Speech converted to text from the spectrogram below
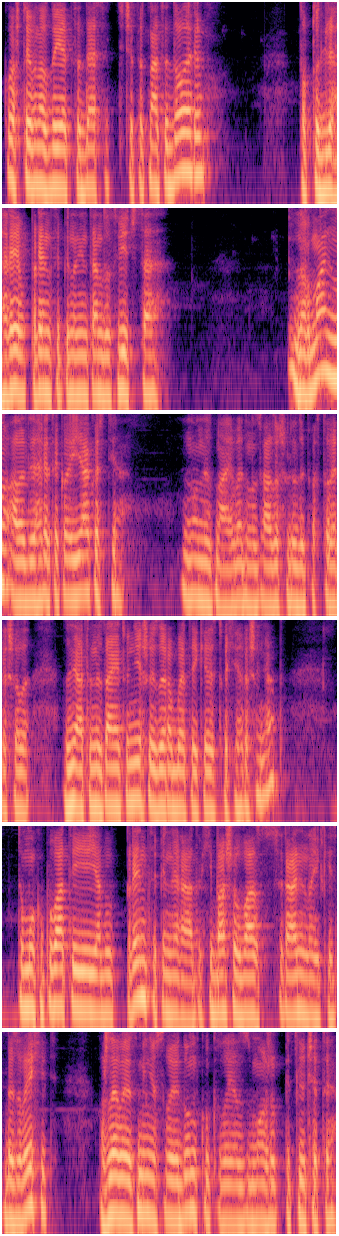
Коштує вона, здається, 10 чи 15 доларів. Тобто для гри, в принципі, на Nintendo Switch це нормально, але для гри такої якості, ну не знаю, видно зразу, що люди просто вирішили зайняти незайняту нішу і заробити якихось трохи грошенят. Тому купувати її я би в принципі не радив. Хіба що у вас реально якийсь безвихідь. Можливо, я зміню свою думку, коли я зможу підключити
